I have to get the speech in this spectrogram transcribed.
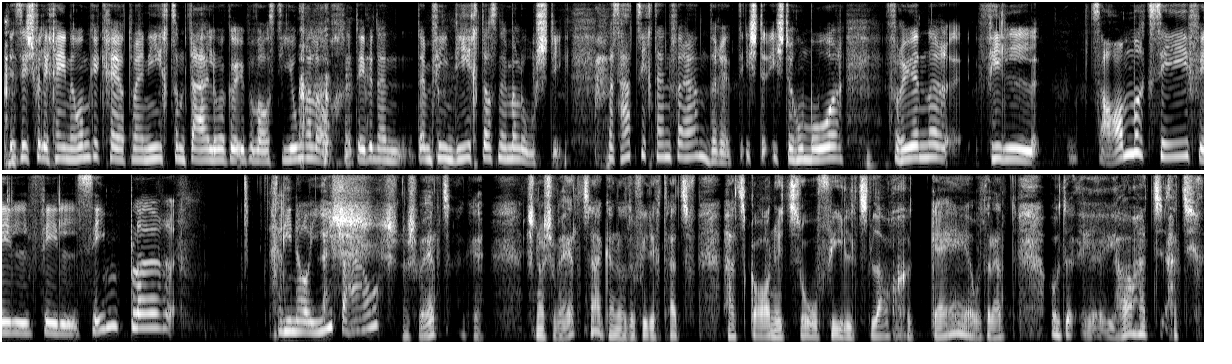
es ist vielleicht eher umgekehrt, wenn ich zum Teil schaue, über was die Jungen lachen, eben dann, dann finde ich das nicht mehr lustig. Was hat sich denn verändert? Ist der, ist der Humor früher viel zahmer gewesen, viel, viel simpler, ein bisschen naiv auch? Ist noch schwer zu sagen. Ist noch schwer zu sagen. Oder vielleicht hat es gar nicht so viel zu lachen gegeben. Oder, hat, oder ja, hat, hat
